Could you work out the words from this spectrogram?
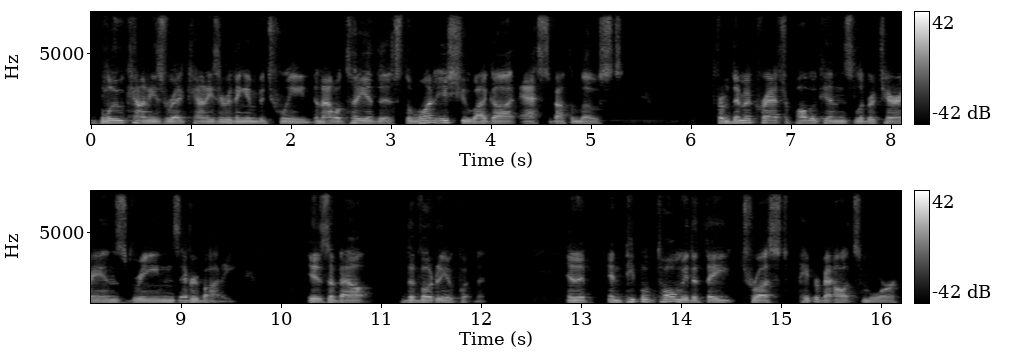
blue counties, red counties, everything in between. And I will tell you this the one issue I got asked about the most from Democrats, Republicans, Libertarians, Greens, everybody is about the voting equipment. And it, and people told me that they trust paper ballots more,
